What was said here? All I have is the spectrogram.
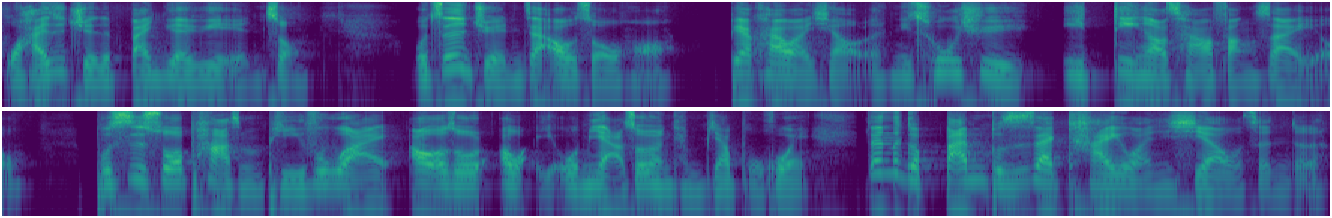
我还是觉得斑越来越严重。我真的觉得你在澳洲哈，不要开玩笑了，你出去一定要擦防晒油，不是说怕什么皮肤癌。澳洲哦，我们亚洲人可能比较不会，但那个斑不是在开玩笑，真的。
